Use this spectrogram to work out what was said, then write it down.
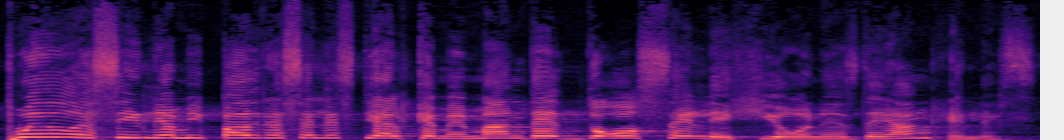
puedo decirle a mi Padre Celestial que me mande doce legiones de ángeles.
